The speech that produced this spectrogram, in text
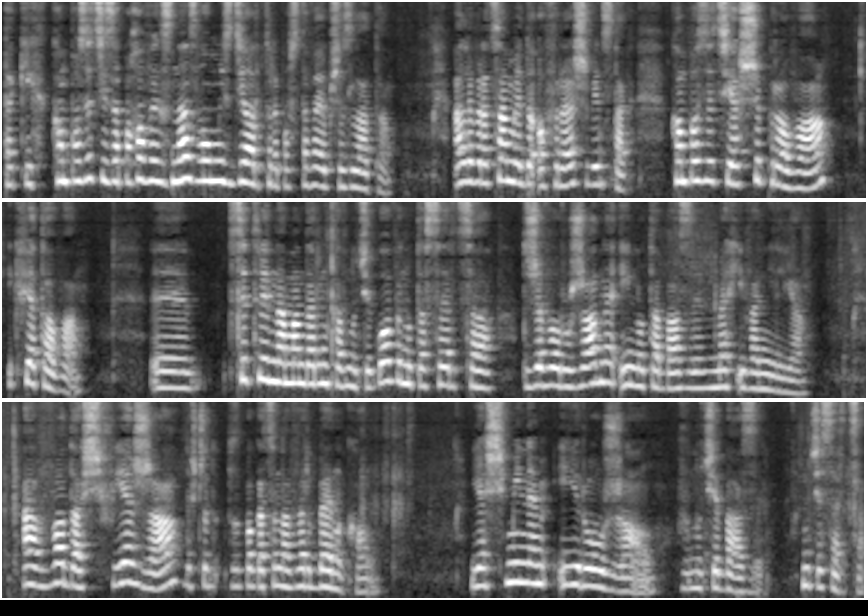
takich kompozycji zapachowych z nazwą Miss Dior, które powstawają przez lata. Ale wracamy do Ofresh, więc tak, kompozycja szyprowa i kwiatowa. Y, Cytryna, mandarynka w nucie głowy, nuta serca, drzewo różane i nuta bazy mech i wanilia. A woda świeża, jeszcze wzbogacona werbenką, jaśminem i różą w nucie bazy, w nucie serca.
